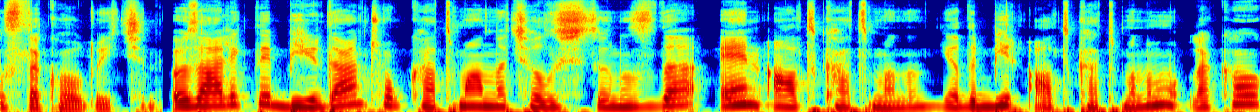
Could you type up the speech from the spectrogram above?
ıslak olduğu için. Özellikle birden çok katmanla çalıştığınızda en alt katmanın ya da bir alt katmanın mutlaka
